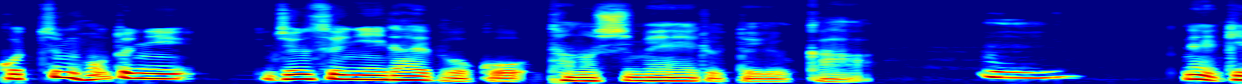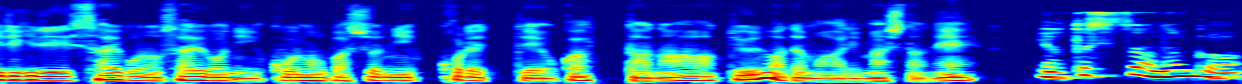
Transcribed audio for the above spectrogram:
こっちも本当に純粋にライブをこう楽しめるというか、うん。ね、ギリギリ最後の最後にこの場所に来れてよかったなというのはでもありましたね。いや、私さ、なんか、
